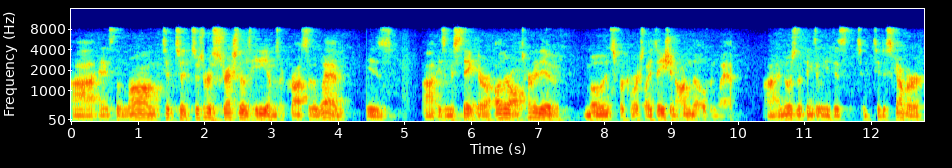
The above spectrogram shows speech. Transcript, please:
uh, and it's the wrong to, to, to sort of stretch those idioms across to the web is uh, is a mistake. There are other alternative modes for commercialization on the open web, uh, and those are the things that we need to, to, to discover.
